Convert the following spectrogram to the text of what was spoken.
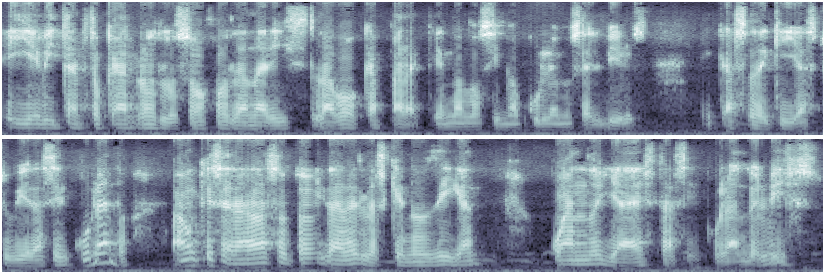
y evitar tocarnos los ojos, la nariz, la boca para que no nos inoculemos el virus en caso de que ya estuviera circulando, aunque serán las autoridades las que nos digan cuándo ya está circulando el virus.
